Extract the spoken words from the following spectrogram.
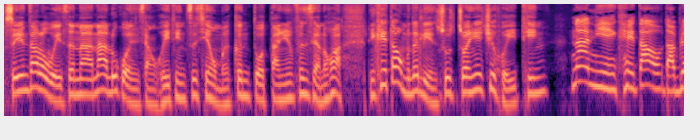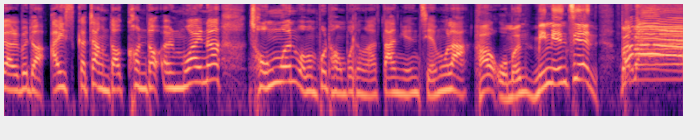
时间到了尾声啦。那如果你想回听之前我们更多单元分享的话，你可以到我们的脸书专业去回听。那你也可以到 www 的 i c e 杠 com ny 呢，重温我们不同不同的单元节目啦。好，我们明年见，拜拜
